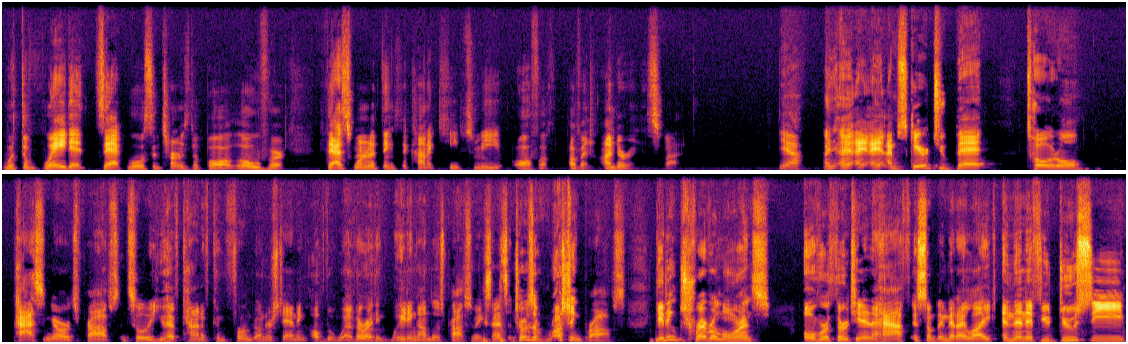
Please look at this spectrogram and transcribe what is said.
with the way that Zach Wilson turns the ball over, that's one of the things that kind of keeps me off of, of an under in this spot. Yeah, I, I, I'm scared to bet total passing yards props until you have kind of confirmed understanding of the weather. I think waiting on those props makes sense. In terms of rushing props, getting Trevor Lawrence over 13 and a half is something that I like. And then if you do see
